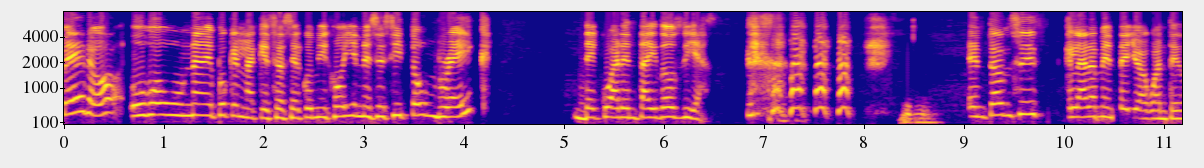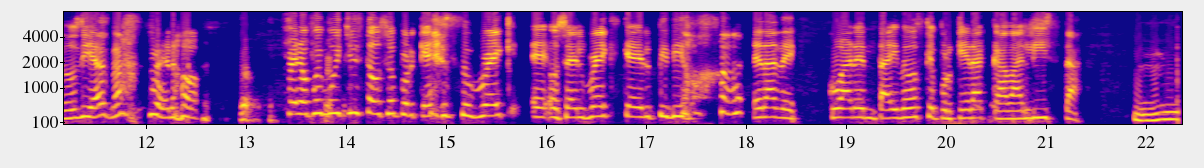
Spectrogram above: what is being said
pero hubo una época en la que se acercó y me dijo, oye, necesito un break de 42 días. Entonces, claramente yo aguanté dos días, ¿no? Pero, pero fue muy chistoso porque su break, eh, o sea, el break que él pidió era de 42, que porque era cabalista. Mm.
